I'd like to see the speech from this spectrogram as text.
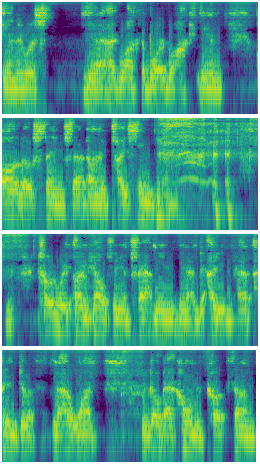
and there was, you know, I'd walk the boardwalk and all of those things that are enticing and totally unhealthy and fattening. You know, I didn't have, I didn't do it. Not a one. Would go back home and cook, um,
